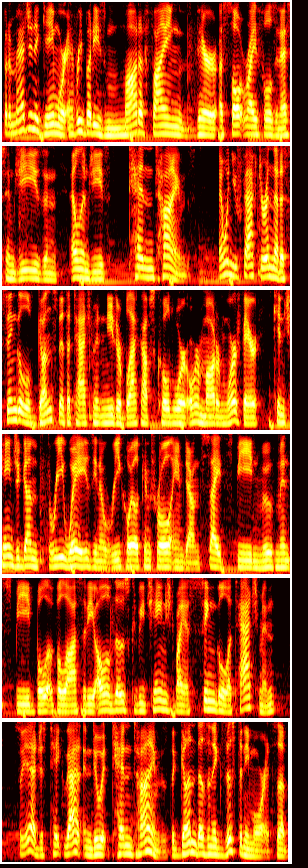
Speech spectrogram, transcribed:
But imagine a game where everybody's modifying their assault rifles and SMGs and LMGs 10 times. And when you factor in that a single gunsmith attachment in either Black Ops Cold War or Modern Warfare can change a gun three ways, you know, recoil control, aim down sight, speed, movement, speed, bullet velocity, all of those could be changed by a single attachment. So yeah, just take that and do it 10 times. The gun doesn't exist anymore. It's a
